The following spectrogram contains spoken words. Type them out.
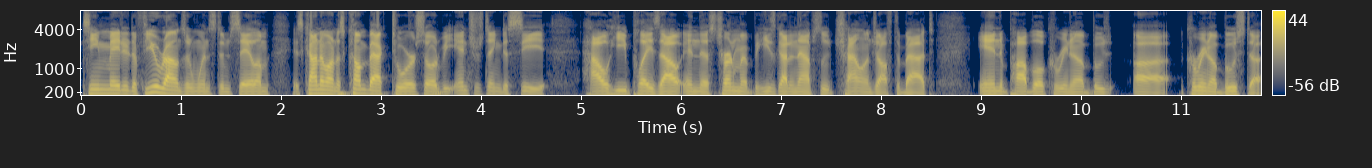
Team made it a few rounds in Winston-Salem. Is kind of on his comeback tour, so it'd be interesting to see how he plays out in this tournament. But he's got an absolute challenge off the bat in Pablo Carreño, uh, Busta.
